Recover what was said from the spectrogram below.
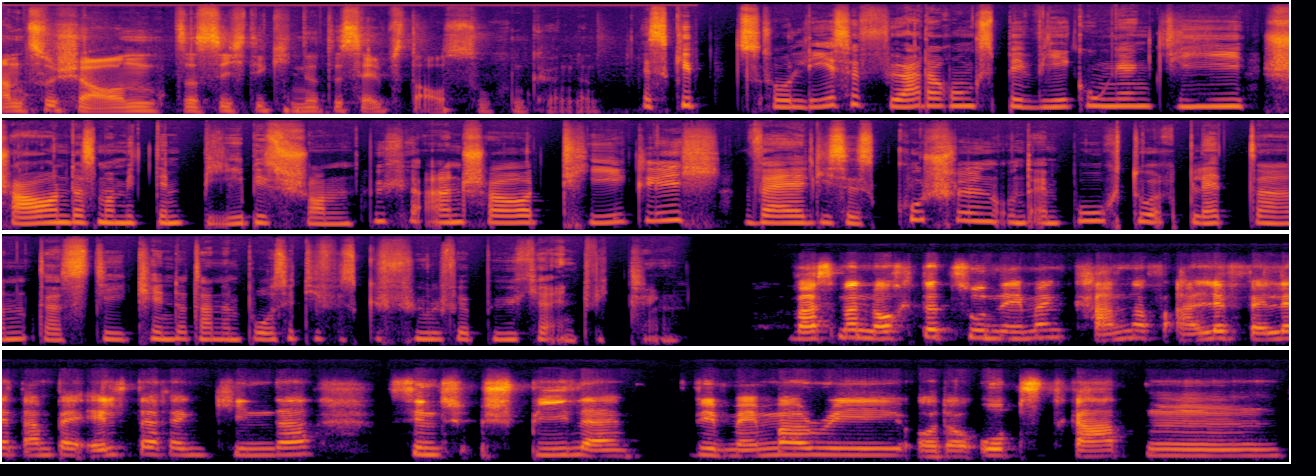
anzuschauen, dass sich die Kinder das selbst aussuchen können. Es gibt so Leseförderungsbewegungen, die schauen, dass man mit den Babys schon Bücher anschaut, täglich, weil dieses Kuscheln und ein Buch durchblättern, dass die Kinder dann ein positives Gefühl für Bücher entwickeln. Was man noch dazu nehmen kann, auf alle Fälle dann bei älteren Kindern, sind Spiele wie Memory oder Obstgarten,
